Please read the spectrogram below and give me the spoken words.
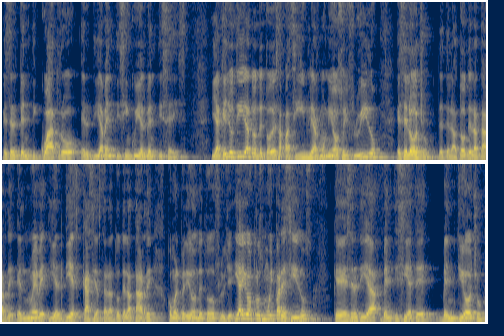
es el 24, el día 25 y el 26. Y aquellos días donde todo es apacible, armonioso y fluido es el 8, desde las 2 de la tarde, el 9 y el 10 casi hasta las 2 de la tarde, como el periodo donde todo fluye. Y hay otros muy parecidos, que es el día 27, 28,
